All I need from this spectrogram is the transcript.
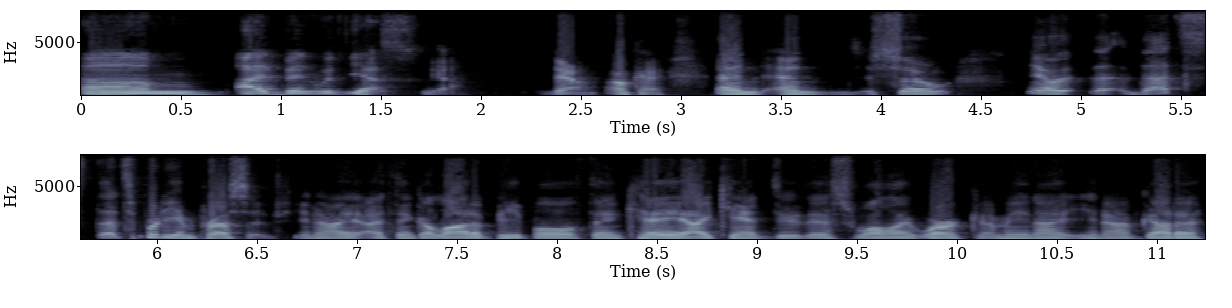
Um, I'd been with yes, yeah, yeah, okay, and and so you know th- that's that's pretty impressive. You know, I, I think a lot of people think, hey, I can't do this while I work. I mean, I you know I've got to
